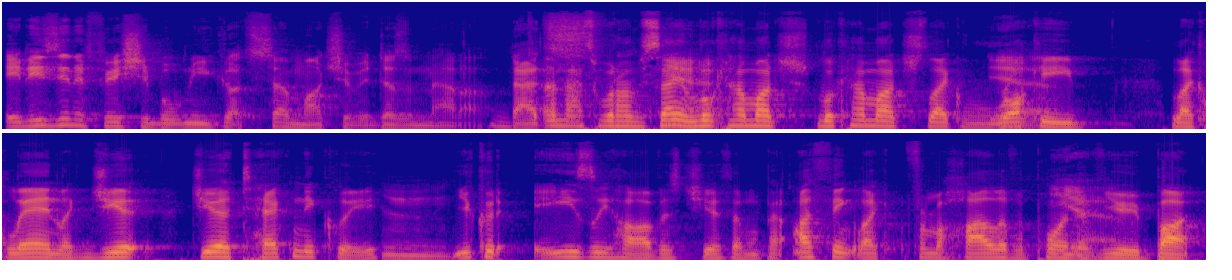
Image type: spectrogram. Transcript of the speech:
it is inefficient, but when you've got so much of it, it doesn't matter. That's and that's what I'm saying. yeah. Look how much, look how much like rocky, like land, like ge- geotechnically, Hmm. you could easily harvest geothermal power. I think, like from a high level point of view, but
